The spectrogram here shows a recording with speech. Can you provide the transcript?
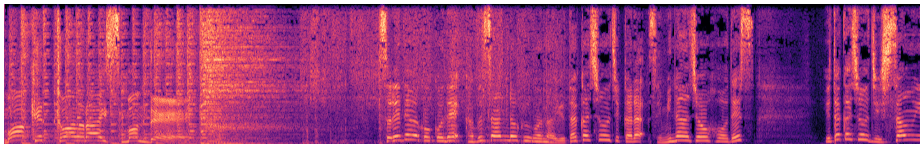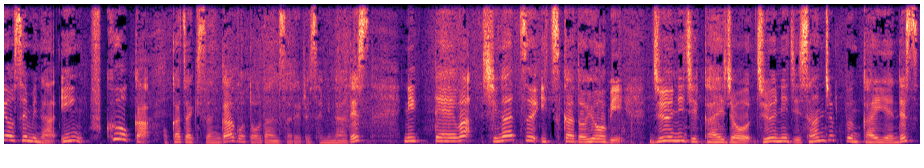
マーケットアナライズマンデー。それではここで株三六五の豊商事からセミナー情報です。豊か商事資産運用セミナー in 福岡、岡崎さんがご登壇されるセミナーです。日程は4月5日土曜日、12時会場、12時30分開演です。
